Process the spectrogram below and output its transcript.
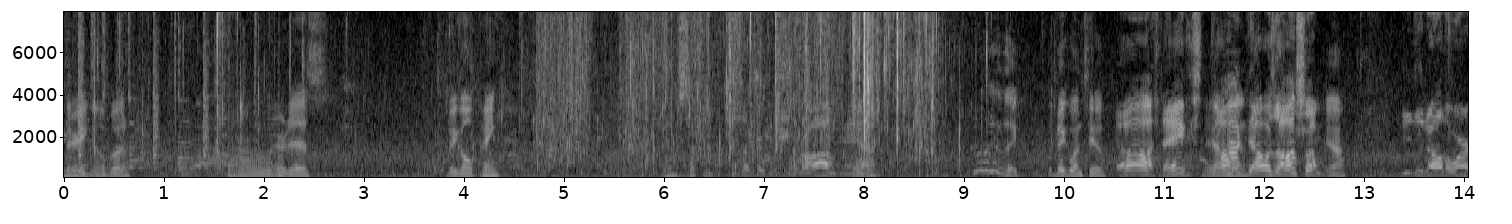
There you go, bud. There it is. Big old pink. Them suckers, are strong, man. Yeah. Ooh, look at the, the big one too. Oh, thanks, Yeah, Doc. man. That was awesome. Yeah. You did all the work.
